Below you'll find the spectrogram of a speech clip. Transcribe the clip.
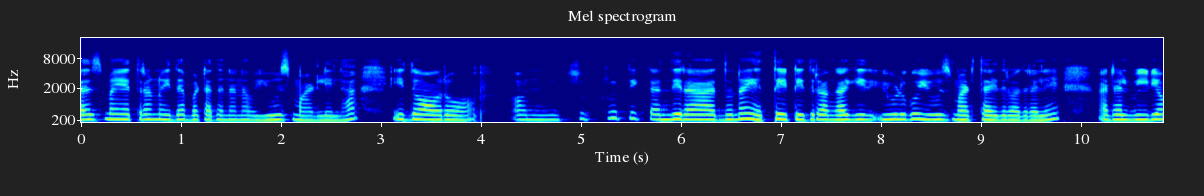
ತಸ್ಮೈ ಹತ್ರನೂ ಇದೆ, ಬಟ್ ಅದನ್ನು ನಾವು ಯೂಸ್ ಮಾಡಲಿಲ್ಲ. ಇದು ಅವರು, ಅವ್ನು ಸುಕೃತಿಗೆ ತಂದಿರೋದನ್ನ ಎತ್ತಿ ಇಟ್ಟಿದ್ರು ಹಂಗಾಗಿ ಇವಳಿಗೂ ಯೂಸ್ ಮಾಡ್ತಾಯಿದ್ರು ಅದರಲ್ಲಿ. ಅದ್ರಲ್ಲಿ ವೀಡಿಯೋ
